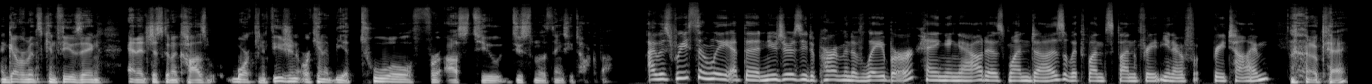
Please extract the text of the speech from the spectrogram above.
and government's confusing and it's just going to cause more confusion? Or can it be a tool for us to do some of the things you talk about? I was recently at the New Jersey Department of Labor, hanging out as one does with one's fun free, you know, free time. okay,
